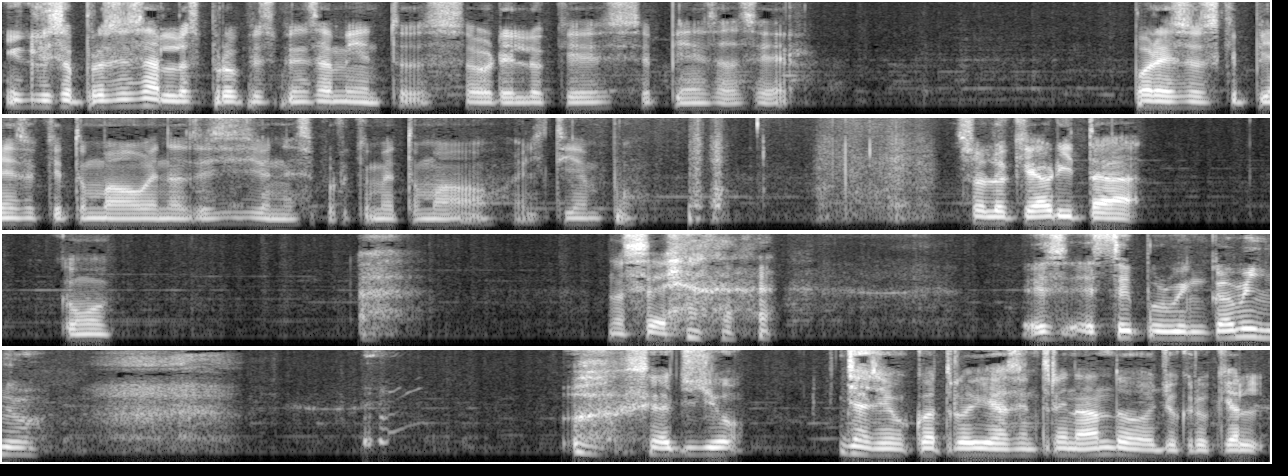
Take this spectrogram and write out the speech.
incluso procesar los propios pensamientos sobre lo que se piensa hacer. Por eso es que pienso que he tomado buenas decisiones porque me he tomado el tiempo solo que ahorita como no sé estoy por buen camino o sea, yo ya llevo cuatro días entrenando. Yo creo que al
